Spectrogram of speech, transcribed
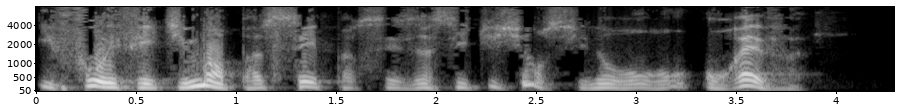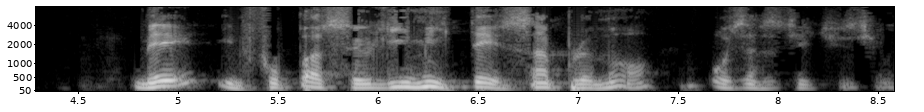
Il faut effectivement passer par ces institutions, sinon on rêve. Mais il ne faut pas se limiter simplement aux institutions.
